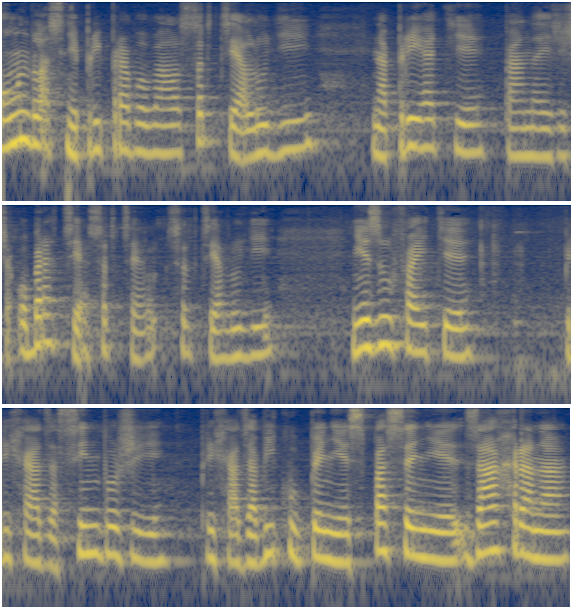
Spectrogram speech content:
On vlastne pripravoval srdcia ľudí na prijatie Pána Ježiša. Obracia srdcia, srdcia ľudí. Nezúfajte, prichádza Syn Boží, prichádza vykúpenie, spasenie, záchrana.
